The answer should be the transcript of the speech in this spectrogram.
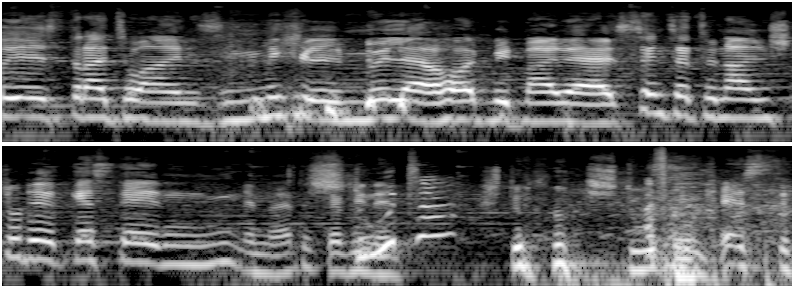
hier ist 3 zu 1 Michel Müller heute mit meiner sensationalen Studio-Gästin. Stute? Stu Studio-Gästin.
